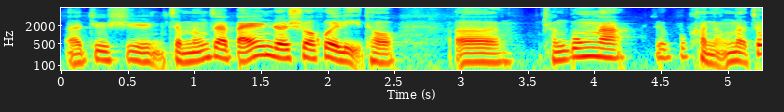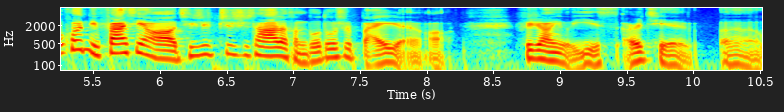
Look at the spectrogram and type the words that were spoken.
呃，就是怎么能在白人的社会里头，呃，成功呢？这不可能的。最后你发现啊，其实支持他的很多都是白人啊，非常有意思。而且呃，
